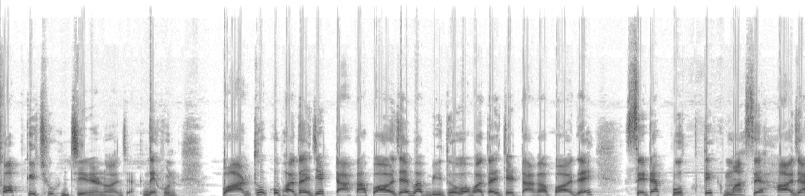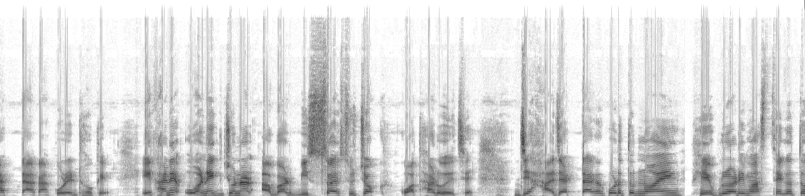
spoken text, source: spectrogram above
সব কিছু জেনে নেওয়া যাক। দেখুন বার্ধক্য ভাতায় যে টাকা পাওয়া যায় বা বিধবা ভাতায় যে টাকা পাওয়া যায়, সেটা প্রত্যেক মাসে হাজার টাকা করে ঢোকে। এখানে অনেকজনের আবার বিস্ময়সূচক কথা রয়েছে যে হাজার টাকা করে তো নয়, ফেব্রুয়ারি মাস থেকে তো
